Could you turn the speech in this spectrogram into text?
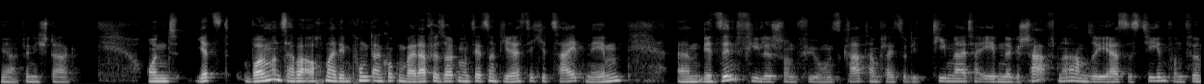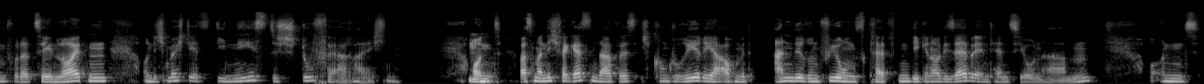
Ja, finde ich stark. Und jetzt wollen wir uns aber auch mal den Punkt angucken, weil dafür sollten wir uns jetzt noch die restliche Zeit nehmen. Ähm, jetzt sind viele schon Führungskraft, haben vielleicht so die Teamleiterebene geschafft, ne, haben so ihr erstes Team von fünf oder zehn Leuten. Und ich möchte jetzt die nächste Stufe erreichen. Mhm. Und was man nicht vergessen darf, ist, ich konkurriere ja auch mit anderen Führungskräften, die genau dieselbe Intention haben. Und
